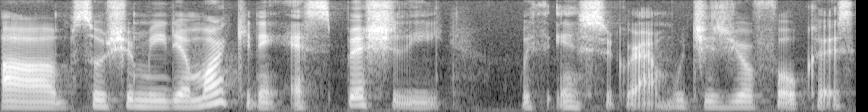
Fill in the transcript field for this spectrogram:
um, social media marketing, especially with Instagram, which is your focus.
